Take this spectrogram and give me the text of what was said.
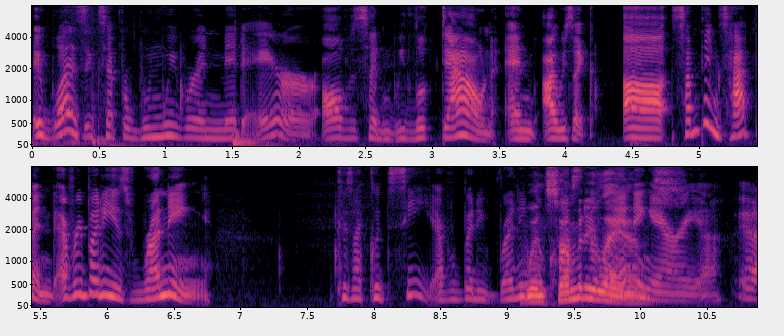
It was, except for when we were in midair, all of a sudden we looked down and I was like, uh, something's happened. Everybody is running. Because I could see everybody running When across somebody the landing area. Yeah.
